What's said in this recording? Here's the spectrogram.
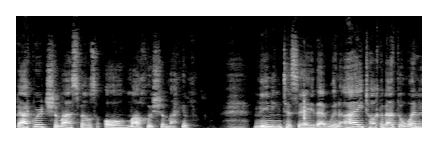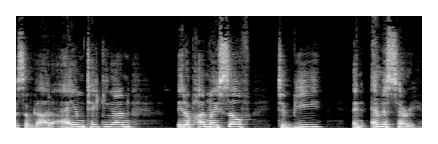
Backwards, Shema spells Ol Malchus Shemayim. Meaning to say that when I talk about the oneness of God, I am taking on it upon myself to be an emissary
